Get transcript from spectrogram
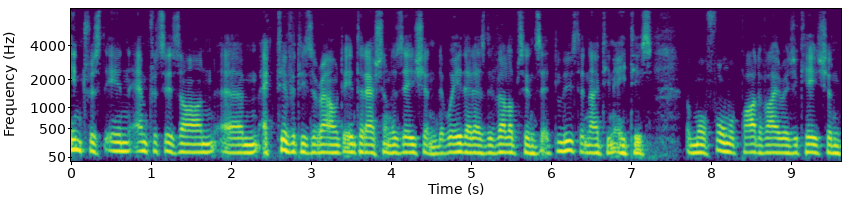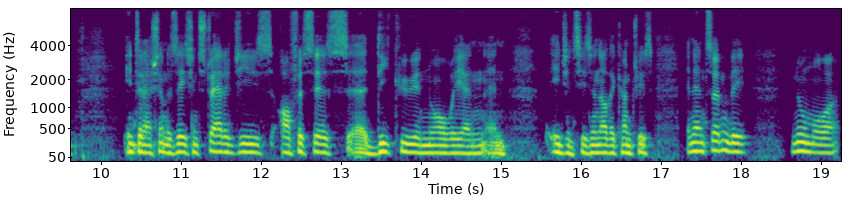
interest in, emphasis on um, activities around internationalization, the way that has developed since at least the 1980s, a more formal part of higher education, internationalization strategies, offices, uh, DIKU in Norway, and, and, agencies in other countries. And then certainly no more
